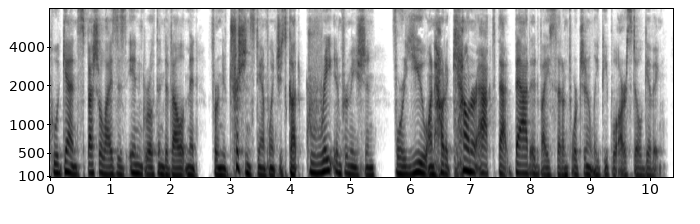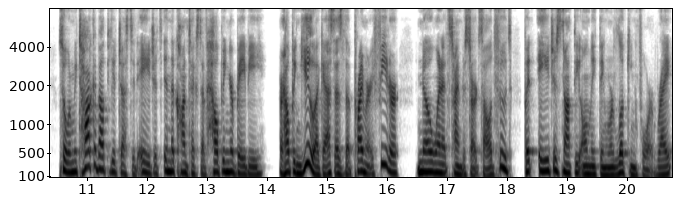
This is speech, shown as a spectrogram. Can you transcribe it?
who, again, specializes in growth and development for a nutrition standpoint. She's got great information for you on how to counteract that bad advice that unfortunately people are still giving. So when we talk about the adjusted age, it's in the context of helping your baby or helping you, I guess, as the primary feeder, know when it's time to start solid foods. But age is not the only thing we're looking for, right?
